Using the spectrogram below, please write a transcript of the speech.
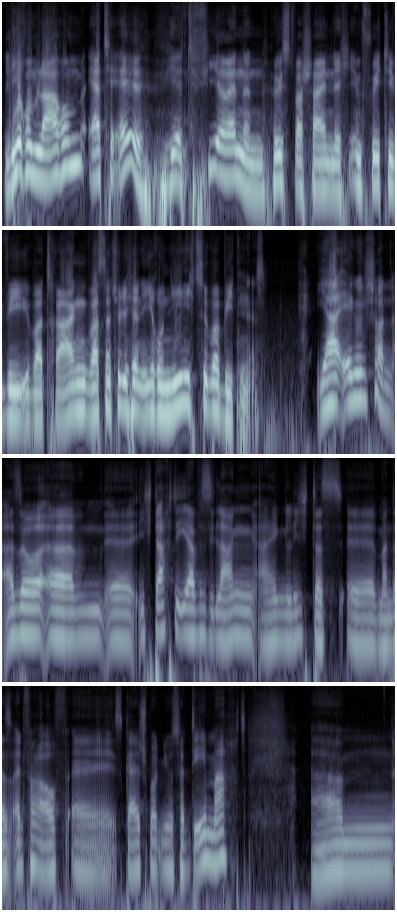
Lirum Larum, RTL wird vier Rennen höchstwahrscheinlich im Free TV übertragen, was natürlich an Ironie nicht zu überbieten ist. Ja, irgendwie schon. Also ähm, äh, ich dachte ja bislang eigentlich, dass äh, man das einfach auf äh, Sky Sport News HD macht. Ähm,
